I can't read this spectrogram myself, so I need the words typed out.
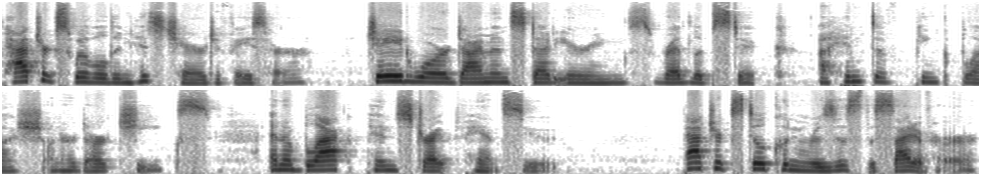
Patrick swiveled in his chair to face her. Jade wore diamond stud earrings, red lipstick, a hint of pink blush on her dark cheeks, and a black pinstripe pantsuit. Patrick still couldn't resist the sight of her.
